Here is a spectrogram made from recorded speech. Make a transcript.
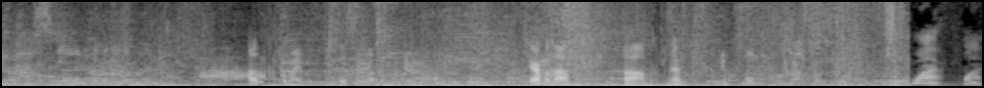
You have slain an enemy. How the fuck am I even this stuff? Careful now. Um, no. Why? Why?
